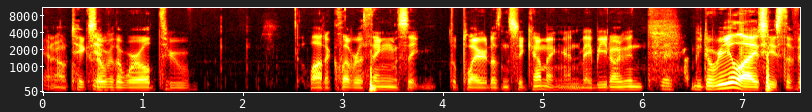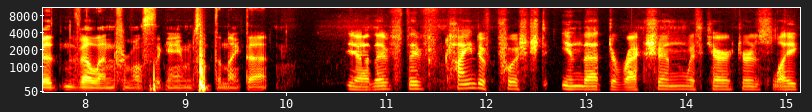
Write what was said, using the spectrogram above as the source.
I don't know, takes Yeah. over the world through a lot of clever things that the player doesn't see coming, and maybe you don't even you don't realize he's the vi- villain for most of the game, something like that. Yeah, they've they've kind of pushed in that direction with characters like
